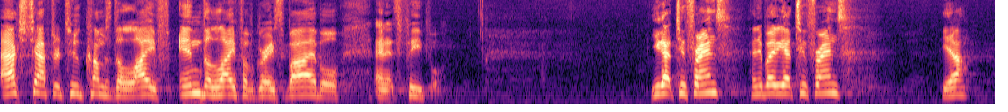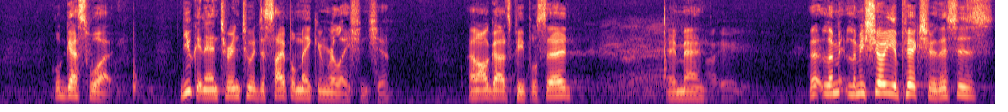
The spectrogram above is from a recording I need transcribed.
Acts chapter 2 comes to life in the life of Grace Bible and its people. You got two friends? Anybody got two friends? Yeah? Well, guess what? You can enter into a disciple making relationship. And all God's people said, Amen. Amen. Let, me, let me show you a picture. This is,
